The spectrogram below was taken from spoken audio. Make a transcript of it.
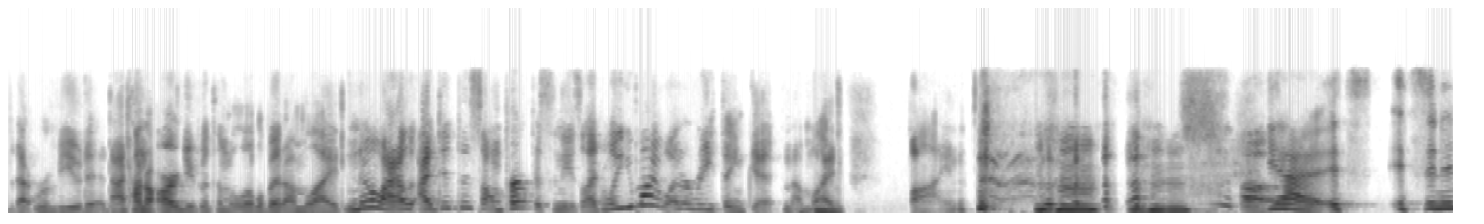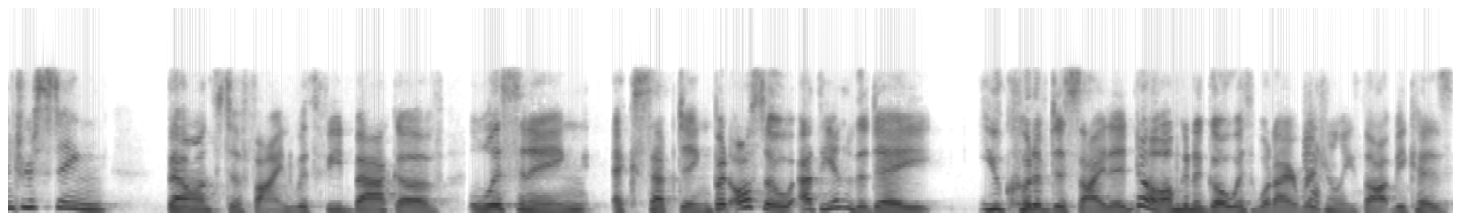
that reviewed it, and I kind of argued with him a little bit. I'm like, no, I I did this on purpose, and he's like, well, you might want to rethink it, and I'm like, fine. Mhm, mhm. Uh, yeah it's it's an interesting balance to find with feedback of listening accepting but also at the end of the day you could have decided no i'm going to go with what i originally thought because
